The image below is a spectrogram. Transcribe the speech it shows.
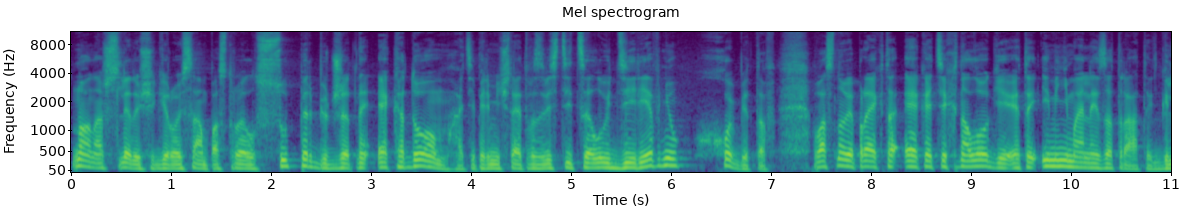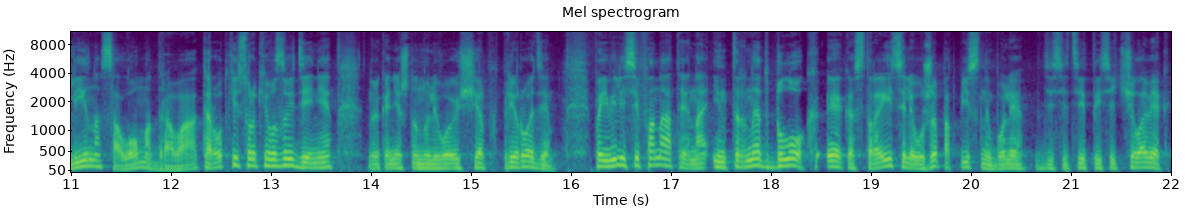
Ну а наш следующий герой сам построил супербюджетный экодом, а теперь мечтает возвести целую деревню хоббитов. В основе проекта «Экотехнологии» это и минимальные затраты – глина, солома, дрова, короткие сроки возведения, ну и, конечно, нулевой ущерб природе. Появились и фанаты. На интернет-блог «Экостроителя» уже подписаны более 10 тысяч человек.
